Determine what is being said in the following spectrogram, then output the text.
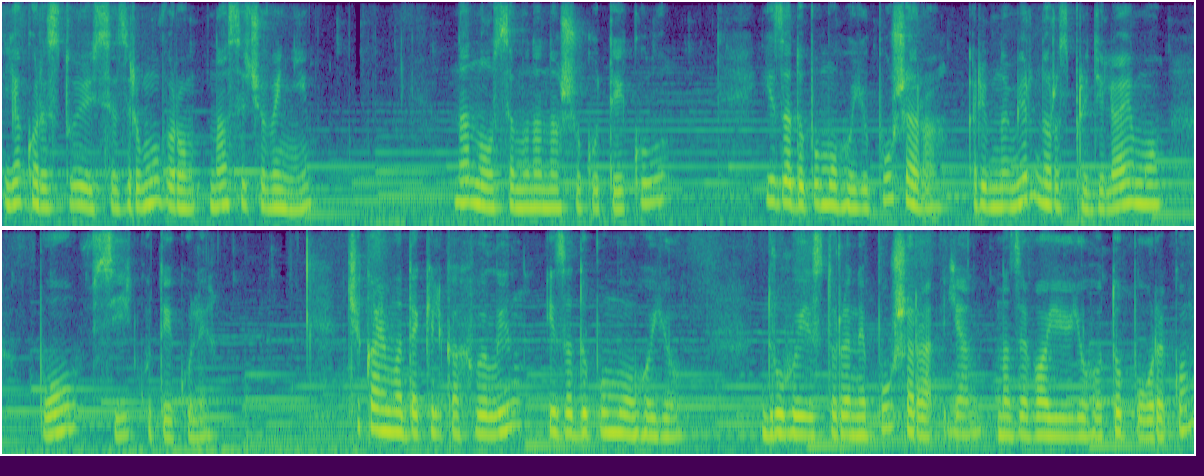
Я користуюся з ремувером на сечовині, наносимо на нашу кутикулу і за допомогою пушера рівномірно розподіляємо по всій кутикулі. Чекаємо декілька хвилин і за допомогою другої сторони пушера, я називаю його топориком,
